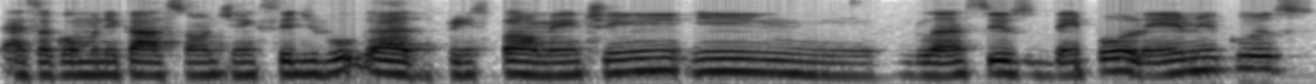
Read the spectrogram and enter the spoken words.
essa comunicação tinha que ser divulgada, principalmente em, em lances bem polêmicos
